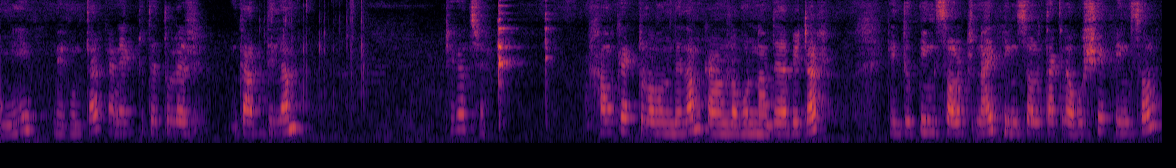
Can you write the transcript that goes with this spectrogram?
আমি বেগুনটা এখানে একটু তেঁতুলের গাপ দিলাম। ঠিক আছে? হালকা একটু লবণ দিলাম, কারণ লবণ না দেওয়া বেটার কিন্তু পিঙ্ক সল্ট নাই। পিঙ্ক সল্ট থাকলে অবশ্যই পিঙ্ক সল্ট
